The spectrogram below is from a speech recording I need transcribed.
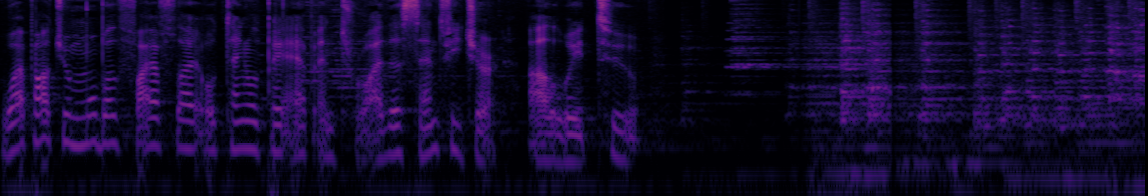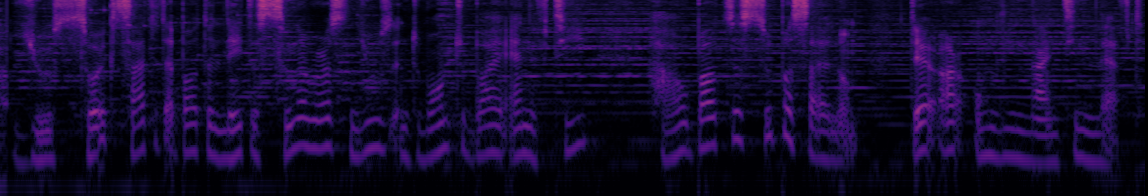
Wipe out your mobile Firefly or TanglePay app and try the send feature. I'll wait too. You're so excited about the latest Soonaverse news and want to buy NFT? How about the Super Asylum? There are only 19 left.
